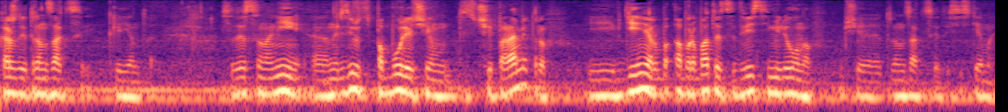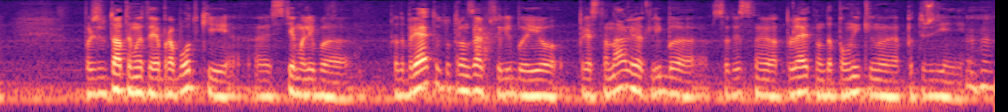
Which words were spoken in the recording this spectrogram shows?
каждой транзакции клиента. Соответственно, они анализируются по более чем тысяче параметров, и в день обрабатывается 200 миллионов вообще транзакций этой системой. По результатам этой обработки э, система либо одобряет эту транзакцию, либо ее приостанавливает, либо, соответственно, отправляет на дополнительное подтверждение. Мгм.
